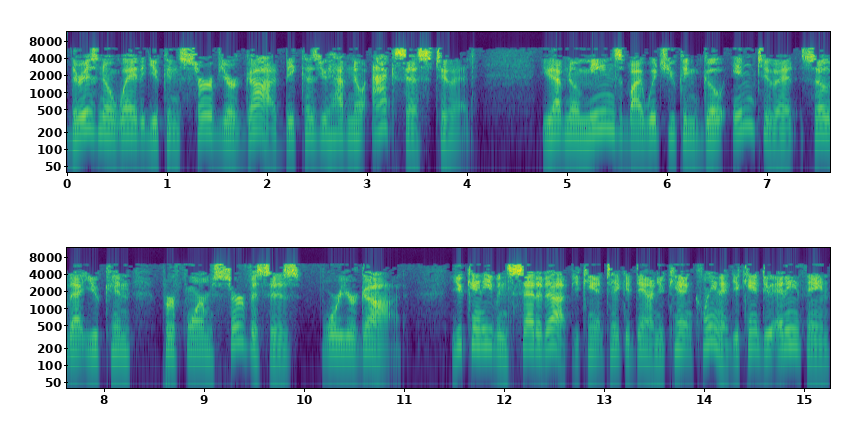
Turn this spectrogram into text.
there is no way that you can serve your God because you have no access to it. You have no means by which you can go into it so that you can perform services for your God. You can't even set it up. You can't take it down. You can't clean it. You can't do anything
